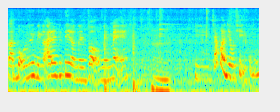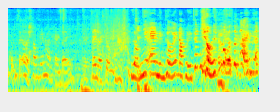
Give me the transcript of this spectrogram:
toàn bộ như mình là identity là người vợ người mẹ ừ. thì chắc là nhiều chị cũng cũng sẽ ở trong cái hoàn cảnh đấy Ừ. đây là kiểu giống như em bình thường ấy đọc lý thuyết nhiều nhưng không có thực hành ấy.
